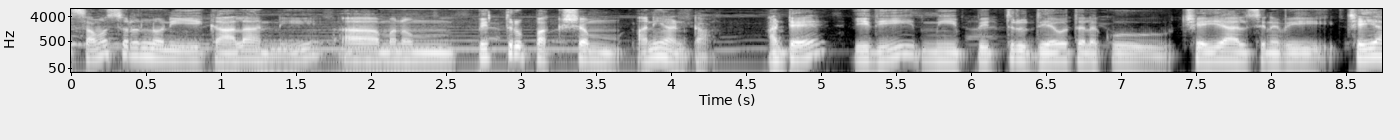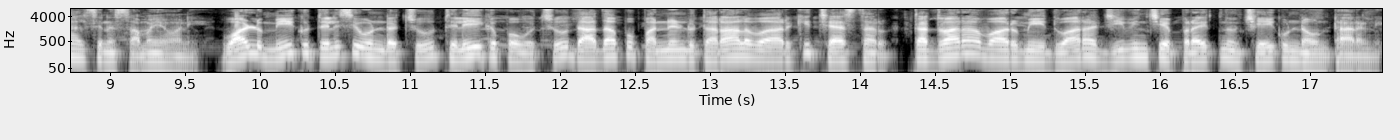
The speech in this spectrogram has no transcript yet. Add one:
సంవత్సరంలోని ఈ కాలాన్ని మనం పితృపక్షం అని అంటాం. అంటే ఇది మీ పితృదేవతలకు చేయాల్సినవి చేయాల్సిన సమయం అని. వాళ్ళు మీకు తెలిసి ఉండొచ్చు తెలియకపోవచ్చు దాదాపు పన్నెండు తరాల వారికి చేస్తారు. తద్వారా వారు మీ ద్వారా జీవించే ప్రయత్నం చేయకుండా ఉంటారని.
